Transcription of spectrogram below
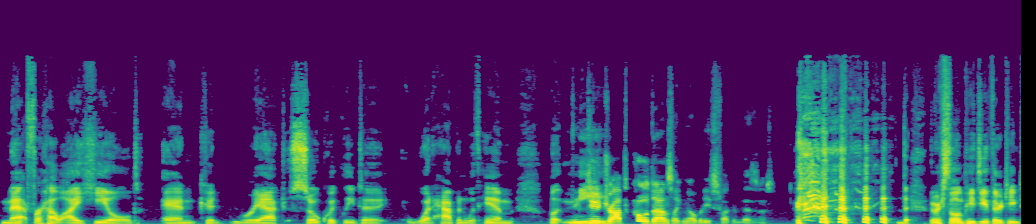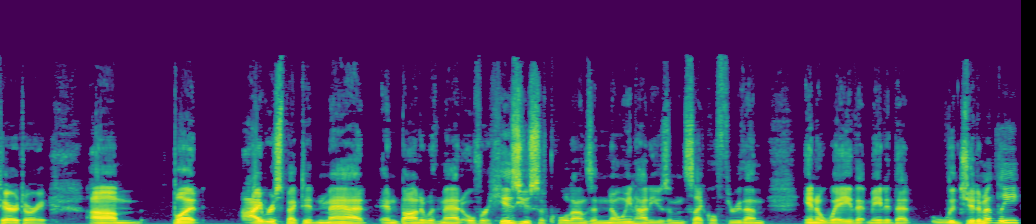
Matt for how I healed and could react so quickly to what happened with him, but me Dude drops cooldowns like nobody's fucking business. they were still in PG 13 territory. Um, but I respected Matt and bonded with Matt over his use of cooldowns and knowing how to use them and cycle through them in a way that made it that legitimately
